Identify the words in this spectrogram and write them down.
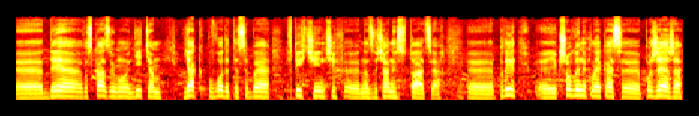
е, де розказуємо дітям, як поводити себе в тих чи інших е, надзвичайних ситуаціях. При, якщо виникла якась пожежа,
